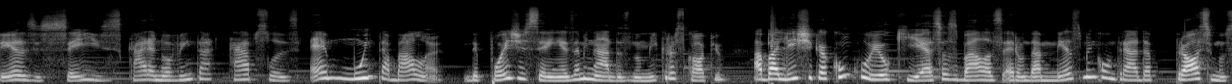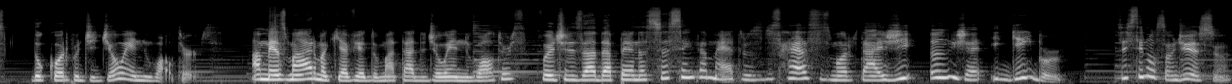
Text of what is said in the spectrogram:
13, 6, cara, 90 cápsulas é muita bala. Depois de serem examinadas no microscópio, a balística concluiu que essas balas eram da mesma encontrada próximos do corpo de Joanne Walters. A mesma arma que havia matado Joanne Walters foi utilizada a apenas 60 metros dos restos mortais de Anja e Gabor. Vocês têm noção disso?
